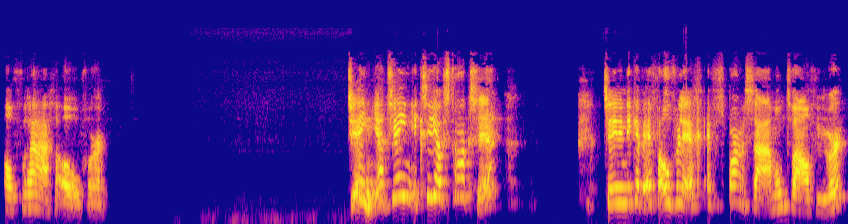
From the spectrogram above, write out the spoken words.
al vragen over? Jane, ja Jane, ik zie jou straks hè. Jane en ik hebben even overleg, even sparren samen om 12 uur.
